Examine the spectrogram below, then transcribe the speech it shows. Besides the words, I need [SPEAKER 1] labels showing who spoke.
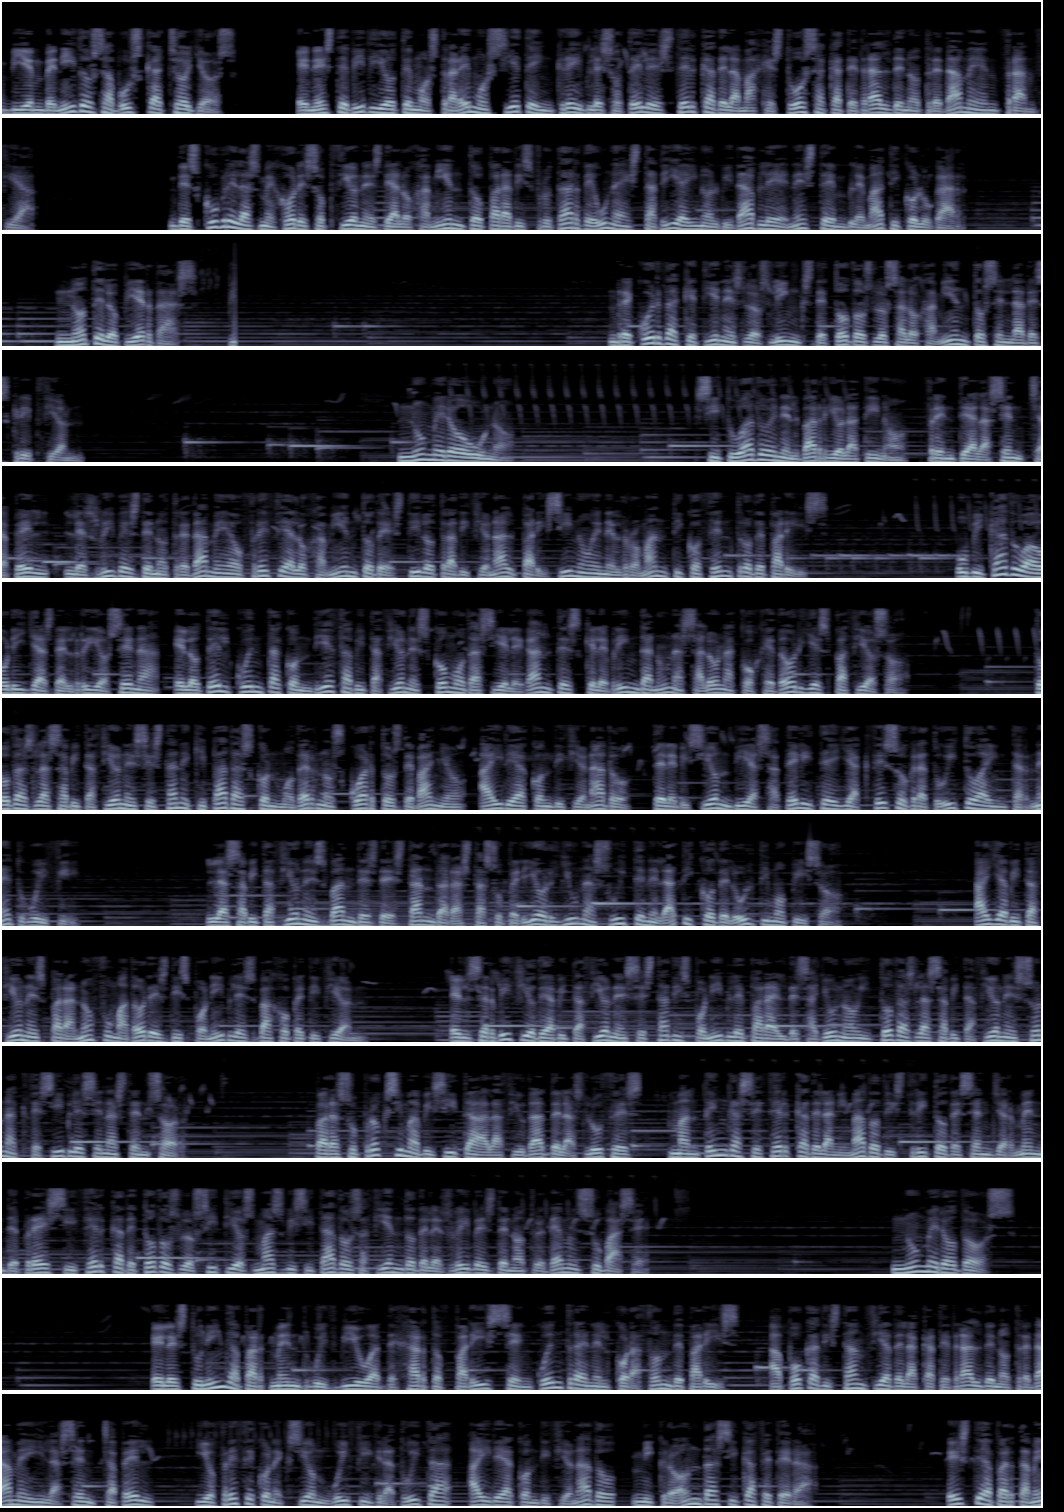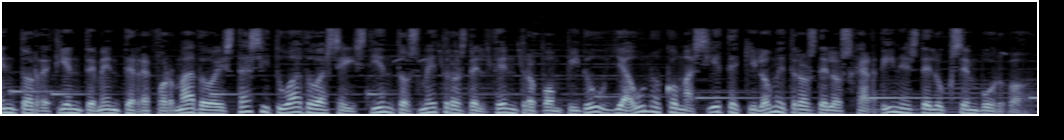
[SPEAKER 1] Bienvenidos a Busca Chollos. En este vídeo te mostraremos 7 increíbles hoteles cerca de la majestuosa Catedral de Notre Dame en Francia. Descubre las mejores opciones de alojamiento para disfrutar de una estadía inolvidable en este emblemático lugar. No te lo pierdas. Recuerda que tienes los links de todos los alojamientos en la descripción. Número 1. Situado en el barrio latino, frente a la Sainte-Chapelle, Les Rives de Notre Dame ofrece alojamiento de estilo tradicional parisino en el romántico centro de París. Ubicado a orillas del río Sena, el hotel cuenta con 10 habitaciones cómodas y elegantes que le brindan un salón acogedor y espacioso. Todas las habitaciones están equipadas con modernos cuartos de baño, aire acondicionado, televisión vía satélite y acceso gratuito a Internet Wi-Fi. Las habitaciones van desde estándar hasta superior y una suite en el ático del último piso. Hay habitaciones para no fumadores disponibles bajo petición. El servicio de habitaciones está disponible para el desayuno y todas las habitaciones son accesibles en ascensor. Para su próxima visita a la ciudad de las luces, manténgase cerca del animado distrito de Saint-Germain-des-Prés y cerca de todos los sitios más visitados haciendo de Les Rives de Notre Dame su base. Número 2. El Stunning Apartment with View at the Heart of Paris se encuentra en el corazón de París, a poca distancia de la Catedral de Notre Dame y la Sainte-Chapelle, y ofrece conexión Wi-Fi gratuita, aire acondicionado, microondas y cafetera. Este apartamento recientemente reformado está situado a 600 metros del centro Pompidou y a 1,7 kilómetros de los jardines de Luxemburgo.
